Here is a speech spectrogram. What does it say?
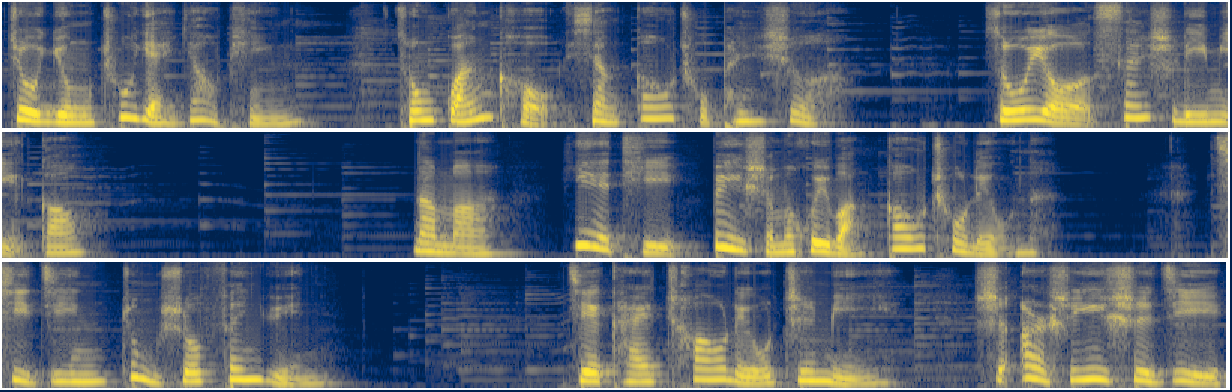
就涌出眼药瓶，从管口向高处喷射，足有三十厘米高。那么液体为什么会往高处流呢？迄今众说纷纭。揭开超流之谜是二十一世纪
